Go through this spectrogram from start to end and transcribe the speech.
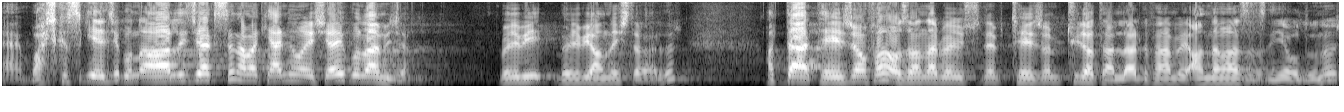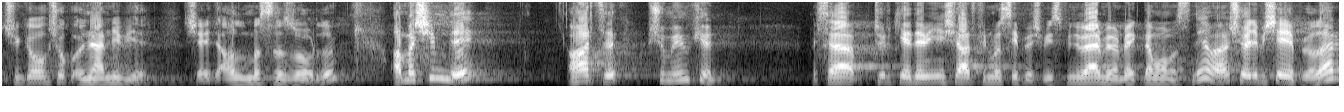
Yani başkası gelecek onu ağırlayacaksın ama kendin o eşyayı kullanmayacaksın. Böyle bir böyle bir anlayış da vardır. Hatta televizyon falan o zamanlar böyle üstüne televizyon tül atarlardı falan böyle anlamazdınız niye olduğunu. Çünkü o çok önemli bir şeydi. Alınması da zordu. Ama şimdi artık şu mümkün. Mesela Türkiye'de bir inşaat firması yapıyor. Şimdi ismini vermiyorum reklam olmasın diye ama şöyle bir şey yapıyorlar.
